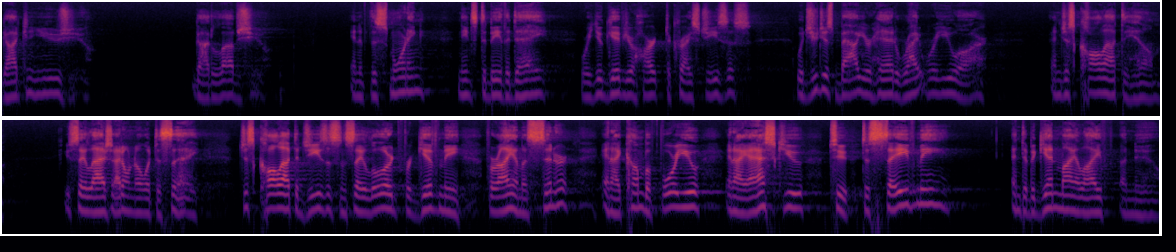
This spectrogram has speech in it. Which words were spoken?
God can use you. God loves you. And if this morning needs to be the day where you give your heart to Christ Jesus, would you just bow your head right where you are and just call out to Him? You say, Lash, I don't know what to say. Just call out to Jesus and say, Lord, forgive me, for I am a sinner, and I come before you, and I ask you to, to save me and to begin my life anew.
